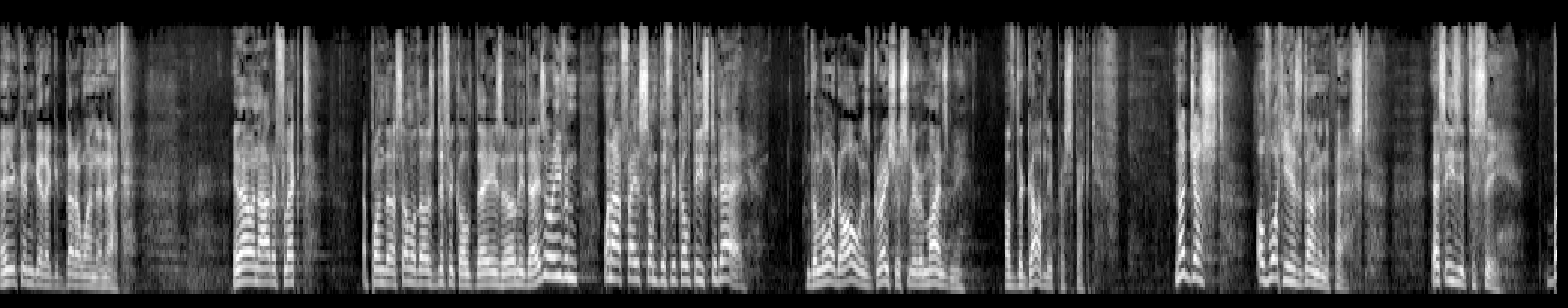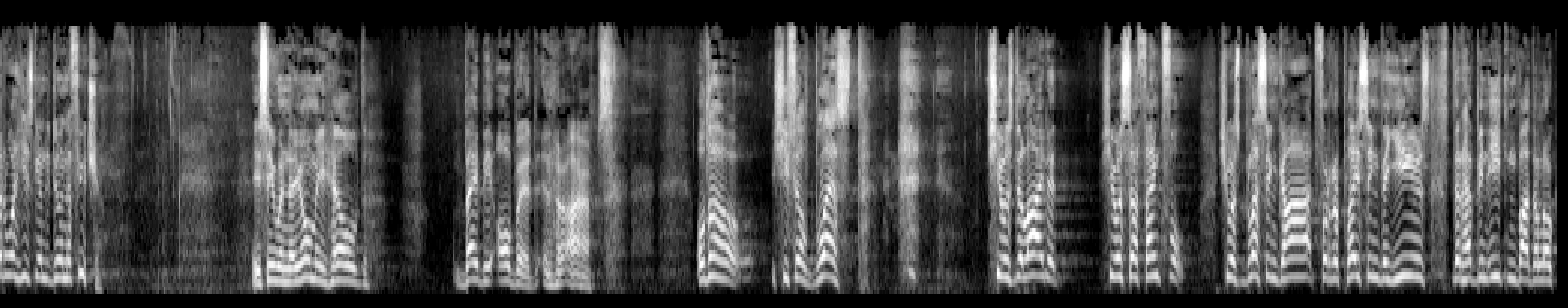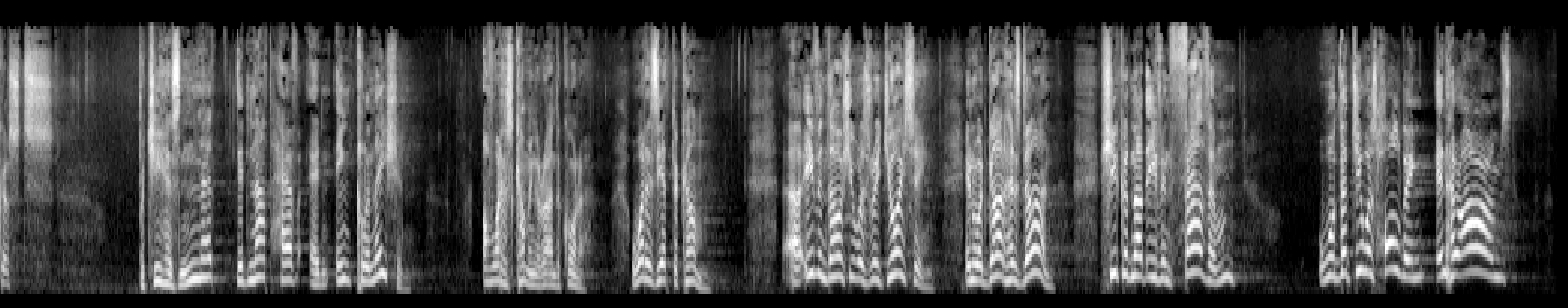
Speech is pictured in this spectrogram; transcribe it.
And you couldn't get a better one than that. You know, and I reflect upon the, some of those difficult days, early days, or even when I face some difficulties today. The Lord always graciously reminds me of the godly perspective. Not just of what He has done in the past. That's easy to see but what he's going to do in the future. You see, when Naomi held baby Obed in her arms, although she felt blessed, she was delighted. She was so thankful. She was blessing God for replacing the years that have been eaten by the locusts. But she has not, did not have an inclination of what is coming around the corner what is yet to come. Uh, even though she was rejoicing in what God has done, she could not even fathom that she was holding in her arms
